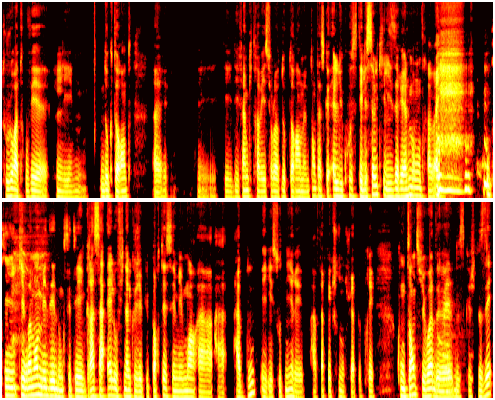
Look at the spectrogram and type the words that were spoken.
toujours à trouver les doctorantes, euh, des, des, femmes qui travaillaient sur leur doctorat en même temps, parce que elles, du coup, c'était les seules qui lisaient réellement mon travail, qui, qui vraiment m'aidaient. Donc, c'était grâce à elles, au final, que j'ai pu porter ces mémoires à, à, à, bout et les soutenir et à faire quelque chose dont je suis à peu près contente, tu vois, de, de ce que je faisais.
